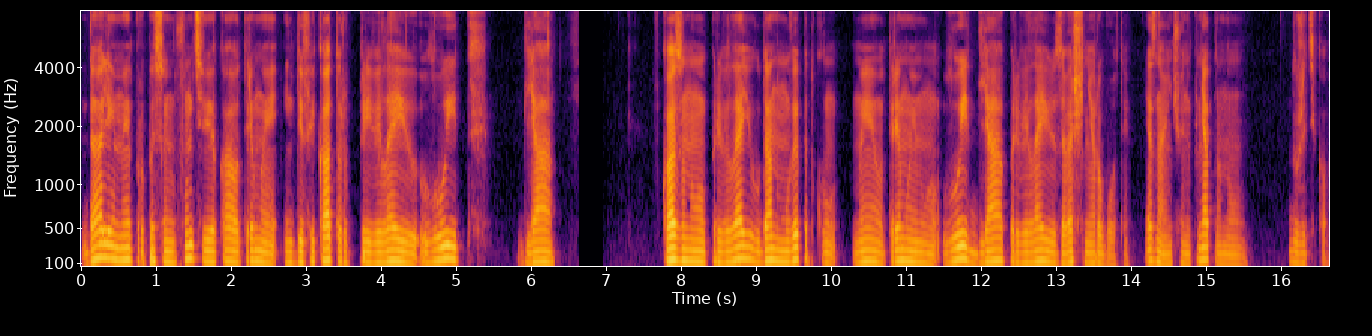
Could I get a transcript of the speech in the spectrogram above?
Далі ми прописуємо функцію, яка отримує ідентифікатор привілею LUID для вказаного привілею. У даному випадку ми отримуємо LUID для привілею завершення роботи. Я знаю, нічого не понятно, але дуже цікаво.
